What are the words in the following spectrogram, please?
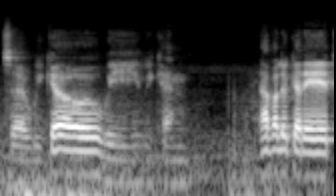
So we go, we, we can have a look at it,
